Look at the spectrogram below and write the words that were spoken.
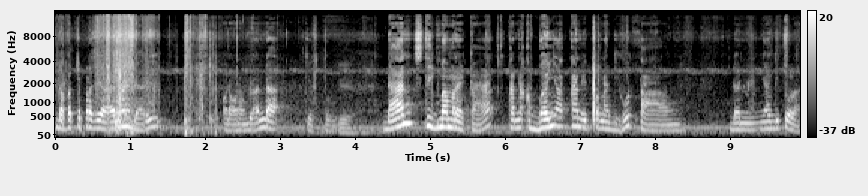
Dapat kepercayaan lah dari orang-orang Belanda gitu. Dan stigma mereka karena kebanyakan itu penagih hutang dan ya gitulah.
